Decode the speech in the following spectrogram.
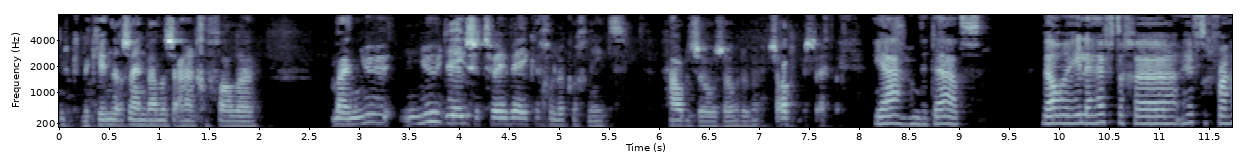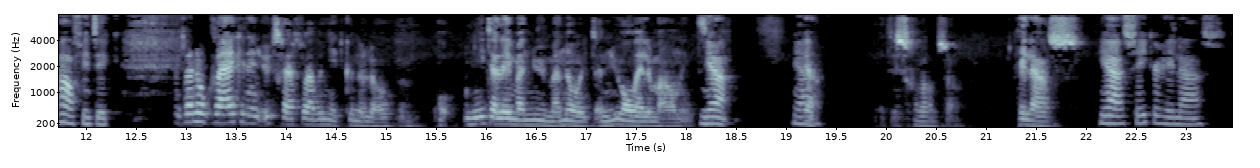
de kinderen zijn wel eens aangevallen. Maar nu, nu deze twee weken gelukkig niet. Houden sowieso, zou ik maar zeggen. Ja, inderdaad. Wel een hele heftige, heftig verhaal, vind ik. Er zijn ook wijken in Utrecht waar we niet kunnen lopen. Niet alleen maar nu, maar nooit. En nu al helemaal niet. Ja. Ja. ja het is gewoon zo. Helaas. Ja, zeker helaas.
